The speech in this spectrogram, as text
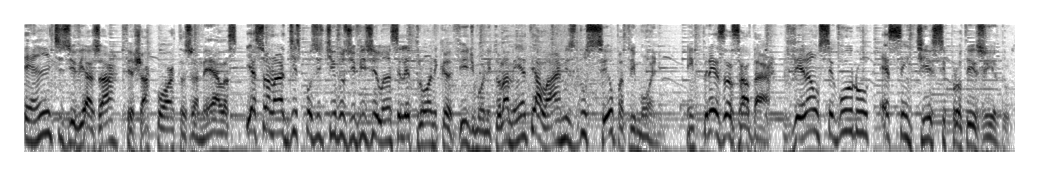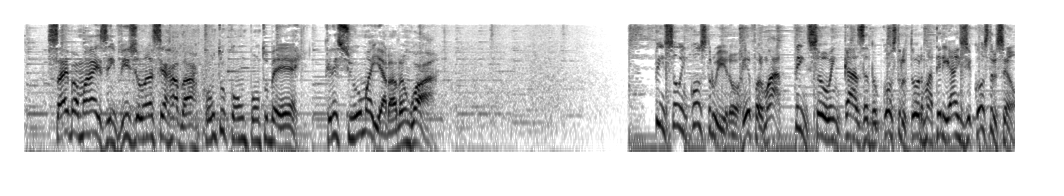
é antes de viajar, fechar portas, janelas e acionar dispositivos de vigilância eletrônica, vídeo monitoramento e alarmes do seu patrimônio. Empresas Radar. Verão seguro é sentir-se protegido. Saiba mais em vigilanciaradar.com.br. Criciúma e Araranguá. Pensou em construir ou reformar? Pensou em Casa do Construtor Materiais de Construção.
